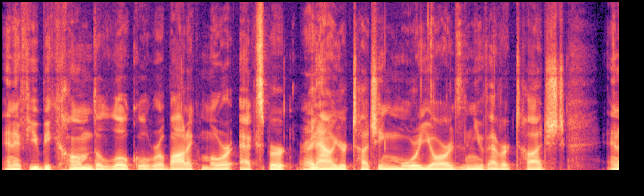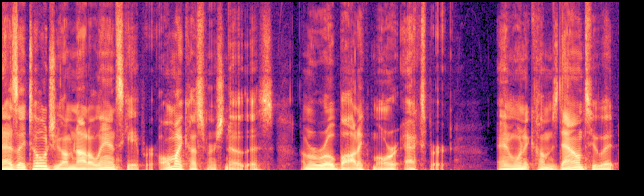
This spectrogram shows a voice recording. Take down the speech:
And if you become the local robotic mower expert, now you're touching more yards than you've ever touched. And as I told you, I'm not a landscaper. All my customers know this. I'm a robotic mower expert. And when it comes down to it,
